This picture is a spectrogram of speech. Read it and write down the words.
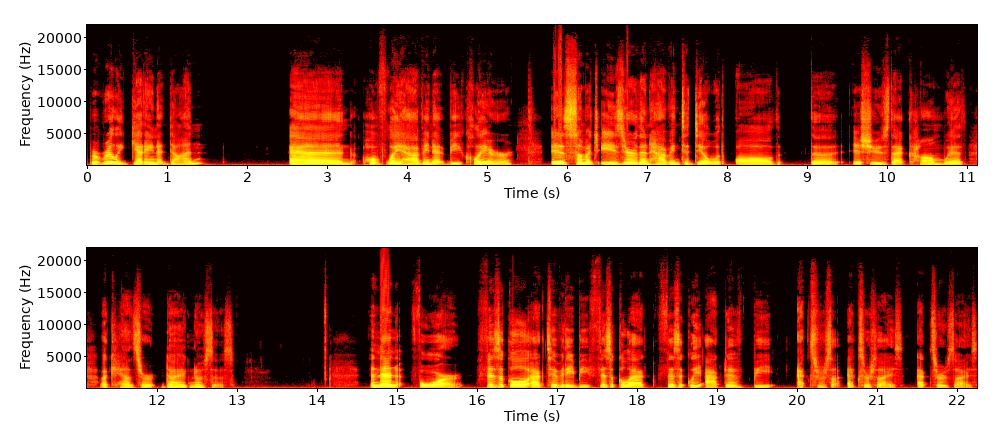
But really, getting it done and hopefully having it be clear is so much easier than having to deal with all the, the issues that come with a cancer diagnosis. And then four, physical activity, be physical act, physically active, be exercise, exercise, exercise,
